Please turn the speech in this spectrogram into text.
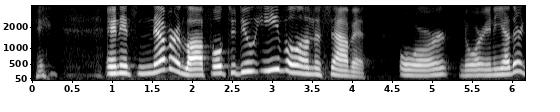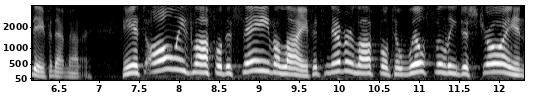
Okay? And it's never lawful to do evil on the Sabbath or nor any other day for that matter. It's always lawful to save a life. It's never lawful to willfully destroy and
